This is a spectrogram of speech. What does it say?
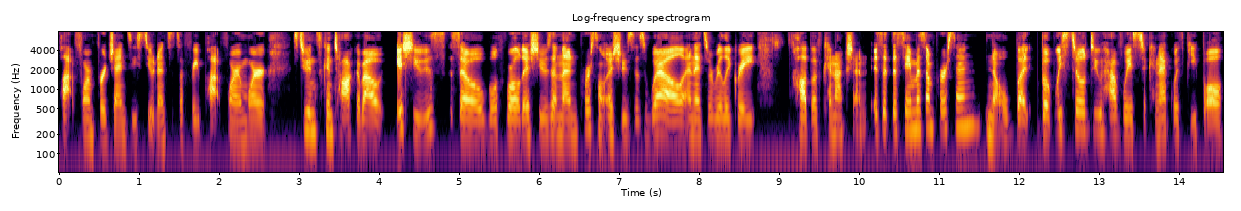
platform for gen z students. It's a free platform where students can talk about issues so both world issues and then personal issues as well. And it's a really great hub of connection. Is it the same as in person? No, but but we still do have ways to connect with people,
